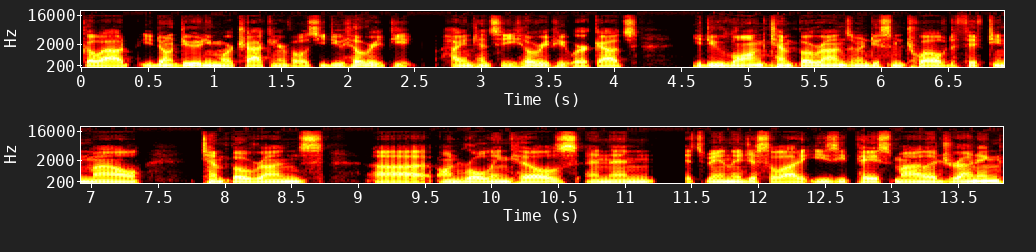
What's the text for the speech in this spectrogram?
go out. You don't do any more track intervals. You do hill repeat, high intensity hill repeat workouts. You do long tempo runs. I'm gonna do some 12 to 15 mile tempo runs uh, on rolling hills, and then it's mainly just a lot of easy pace mileage running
